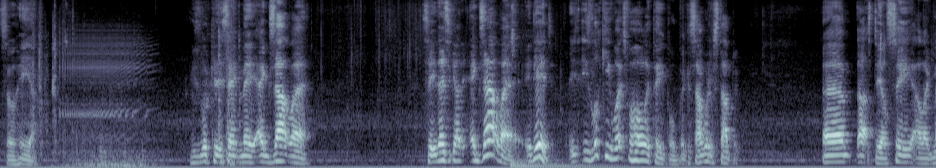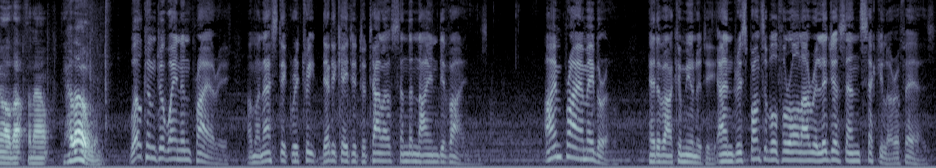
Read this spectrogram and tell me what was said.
So here. He's looking at. Me. Exactly. See, there's a guy. Exactly. He did. He- He's lucky he works for holy people because I would have stabbed him. Um, that's DLC. I'll ignore that for now. Hello. Welcome to Weynon Priory, a monastic retreat dedicated to Talos and the Nine Divines. I'm Prior Maborel, head of our community, and responsible for all our religious and secular affairs.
